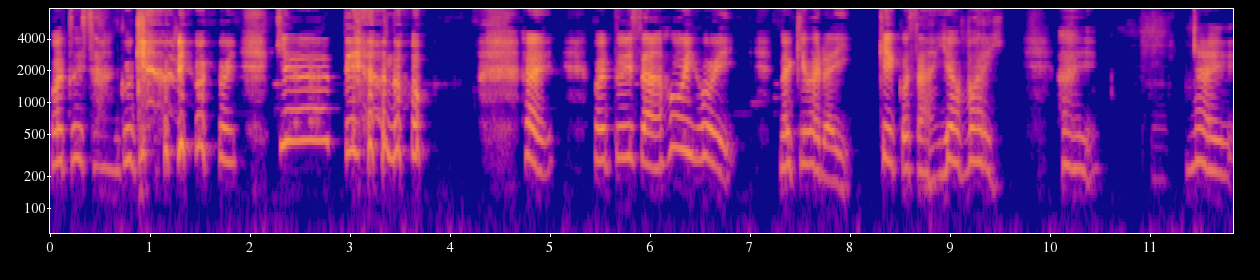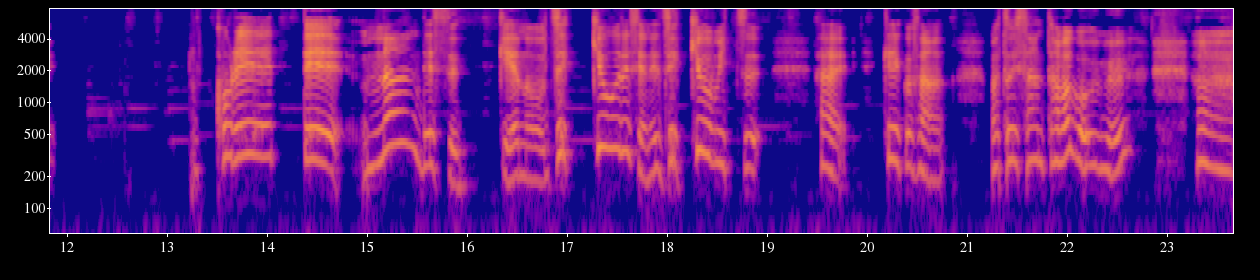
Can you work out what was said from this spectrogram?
まといさん、ゴキブリホイホイ。キャーって、あの、はい。まといさん、ホイホイ。泣き笑い。ケイコさん、やばい。はい。はい。これって、何ですっけ？あの、絶叫ですよね。絶叫3つ。はい。ケイコさん、まといさん、卵を産む？は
